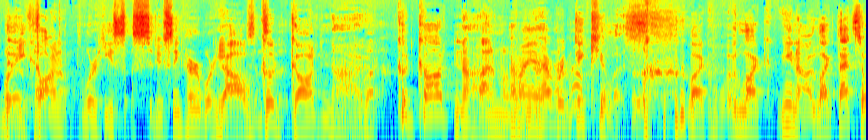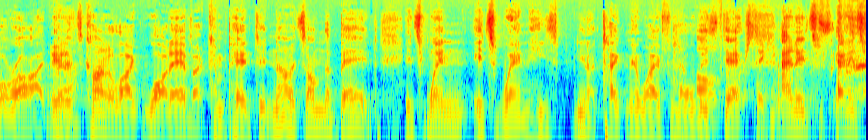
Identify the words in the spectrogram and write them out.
where, he, final. where he's seducing her? Where he Oh, good the- God, no! What? Good God, no! I mean, how ridiculous! like, like you know, like that's all right, but Yeah. it's kind of like whatever compared to no. It's on the bed. It's when it's when he's you know take me away from all Oh, this death, course, take me away and it's and it's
